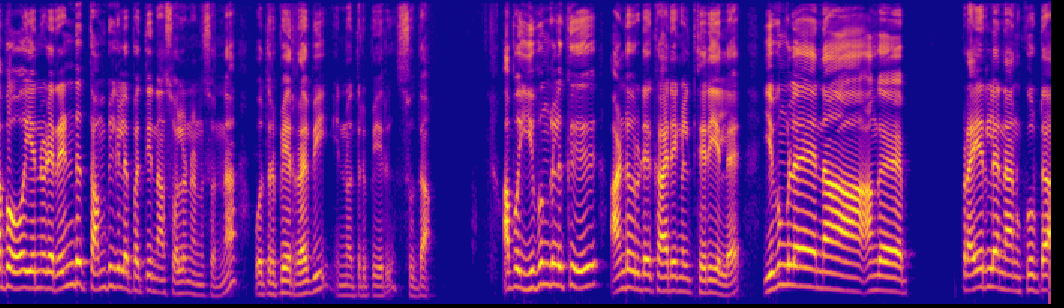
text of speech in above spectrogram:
அப்போது என்னுடைய ரெண்டு தம்பிகளை பற்றி நான் சொல்லணும்னு சொன்னால் ஒருத்தர் பேர் ரவி இன்னொருத்தர் பேர் சுதா. அப்போ இவங்களுக்கு ஆண்டவருடைய காரியங்கள் தெரியலை. இவங்கள நான் அங்கே ப்ரேயரில் நான் கூப்பிட்டா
